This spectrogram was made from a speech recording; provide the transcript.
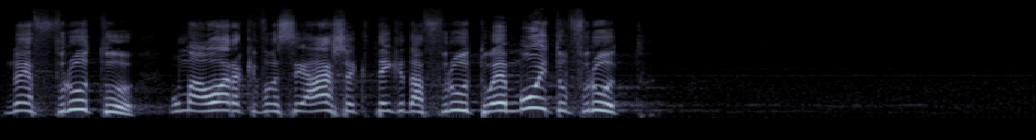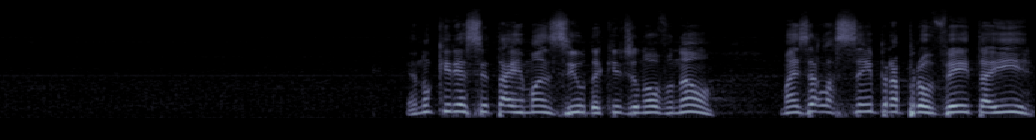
não é fruto uma hora que você acha que tem que dar fruto, é muito fruto. Eu não queria citar a irmã Zilda aqui de novo, não, mas ela sempre aproveita aí,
